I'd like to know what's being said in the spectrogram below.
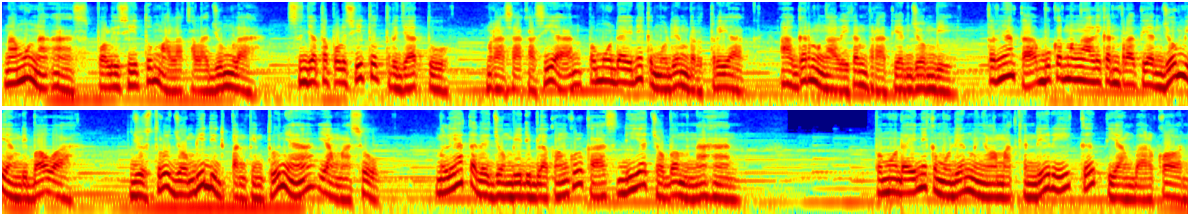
Namun naas, polisi itu malah kalah jumlah. Senjata polisi itu terjatuh. Merasa kasihan, pemuda ini kemudian berteriak agar mengalihkan perhatian zombie. Ternyata bukan mengalihkan perhatian zombie yang di bawah. Justru zombie di depan pintunya yang masuk. Melihat ada zombie di belakang kulkas, dia coba menahan. Pemuda ini kemudian menyelamatkan diri ke tiang balkon,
